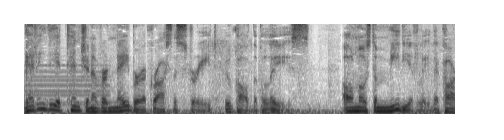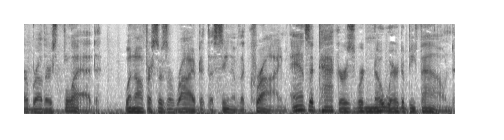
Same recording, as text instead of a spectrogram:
getting the attention of her neighbor across the street, who called the police. Almost immediately, the Carr brothers fled. When officers arrived at the scene of the crime, Ann's attackers were nowhere to be found.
